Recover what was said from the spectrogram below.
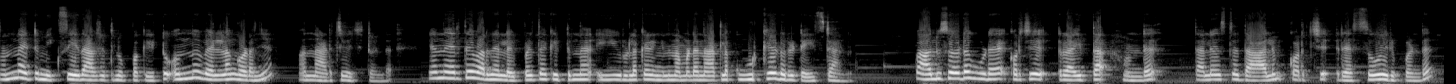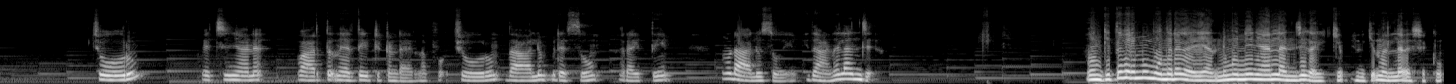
നന്നായിട്ട് മിക്സ് ചെയ്ത് ആവശ്യത്തിന് ഉപ്പൊക്കെ ഇട്ട്. ഒന്ന് വെള്ളം കുടഞ്ഞ് ഒന്ന് അടച്ചു വെച്ചിട്ടുണ്ട്. ഞാൻ നേരത്തെ പറഞ്ഞല്ലോ ഇപ്പോഴത്തെ കിട്ടുന്ന ഈ ഉരുളക്കിഴങ്ങിന് നമ്മുടെ നാട്ടിലെ കൂർക്കയുടെ ഒരു ടേസ്റ്റാണ് അപ്പോൾ ആലുസയുടെ കൂടെ കുറച്ച് റൈത്ത ഉണ്ട് തലേദിവസത്തെ ദാലും കുറച്ച് രസവും ഇരിപ്പുണ്ട്. ചോറും വെച്ച് ഞാൻ വാർത്ത് നേരത്തെ ഇട്ടിട്ടുണ്ടായിരുന്നു. അപ്പോൾ ചോറും ദാലും രസവും റൈത്തയും നമ്മുടെ ആലുസോയും. ഇതാണ് ലഞ്ച് അങ്കിത്ത് വരുമ്പോൾ മൂന്നര കഴിയാം. അതിന് മുന്നേ ഞാൻ ലഞ്ച് കഴിക്കും. എനിക്ക് നല്ല വിശക്കും.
